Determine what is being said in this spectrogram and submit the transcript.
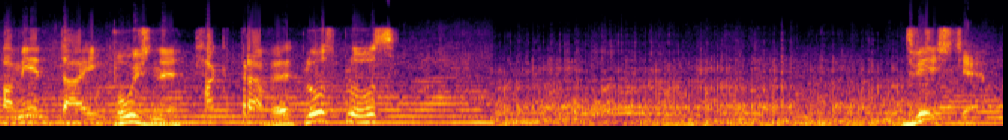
Pamiętaj, późny, hak prawy, plus plus. 200.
